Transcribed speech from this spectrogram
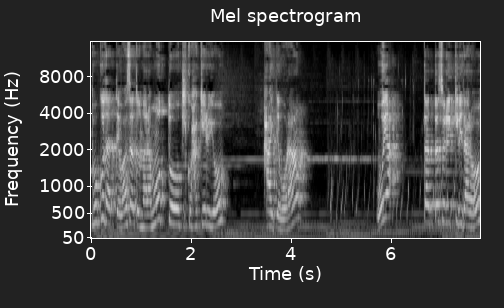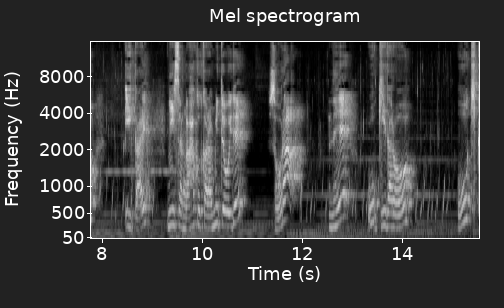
僕だってわざとならもっと大きく吐けるよ。吐いてごらん。おや、たったそれっきりだろういいかい？兄さんが吐くから見ておいで。そら。ね大きいだろ？う大きく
